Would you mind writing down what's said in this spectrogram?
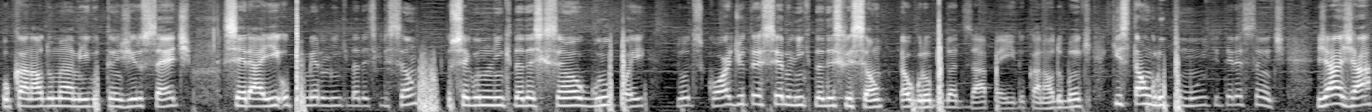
O canal do meu amigo Tanjiro 7 será aí o primeiro link da descrição. O segundo link da descrição é o grupo aí do Discord e o terceiro link da descrição é o grupo do WhatsApp aí do canal do Buck, que está um grupo muito interessante. Já já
